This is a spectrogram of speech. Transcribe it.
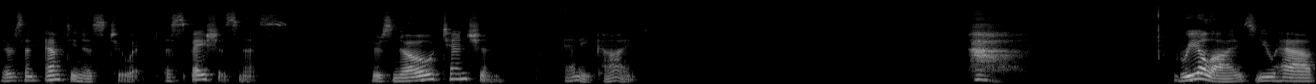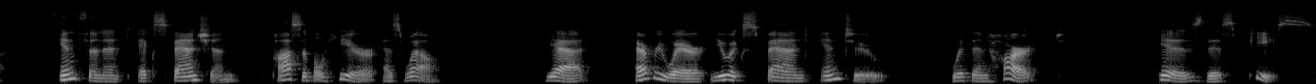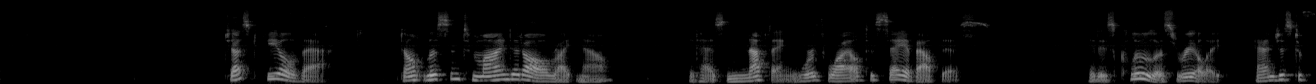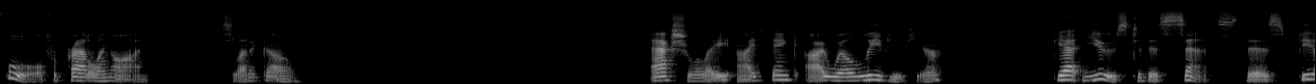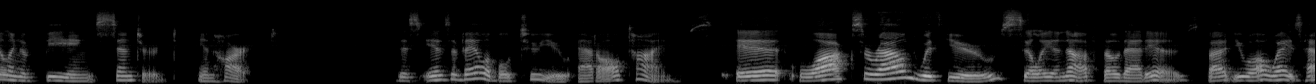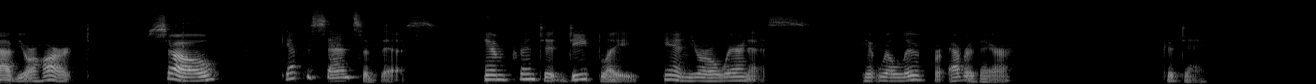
There's an emptiness to it, a spaciousness. There's no tension of any kind. Realize you have infinite expansion possible here as well. Yet, everywhere you expand into within heart, is this peace. Just feel that. Don't listen to mind at all right now. It has nothing worthwhile to say about this. It is clueless, really, and just a fool for prattling on. Just let it go. Actually, I think I will leave you here. Get used to this sense, this feeling of being centered in heart. This is available to you at all times. It walks around with you, silly enough though that is, but you always have your heart. So, get the sense of this. Imprint it deeply in your awareness. It will live forever there. Good day.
